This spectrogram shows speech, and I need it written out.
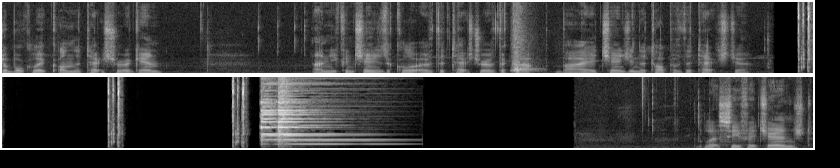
double click on the texture again and you can change the color of the texture of the cap by changing the top of the texture let's see if it changed.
